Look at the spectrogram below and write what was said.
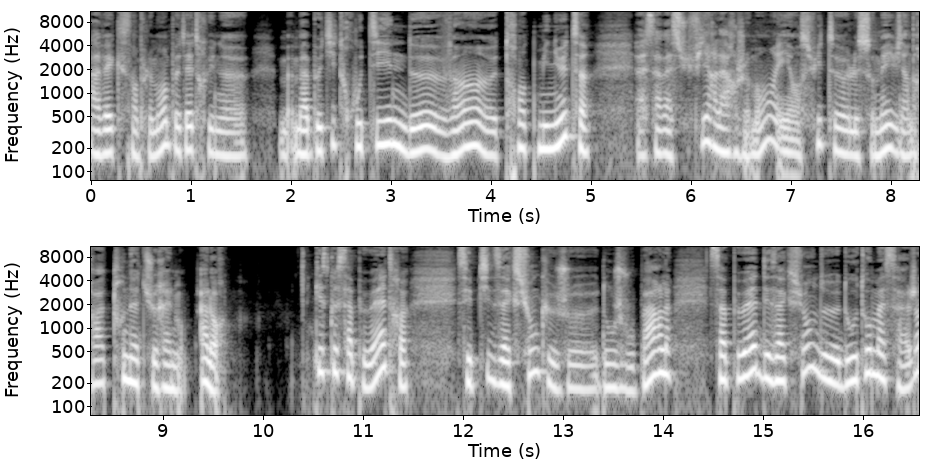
avec simplement peut-être une euh, ma petite routine de 20-30 euh, minutes, ça va suffire largement et ensuite le sommeil viendra tout naturellement. Alors, Qu'est-ce que ça peut être? Ces petites actions que je, dont je vous parle, ça peut être des actions d'automassage.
